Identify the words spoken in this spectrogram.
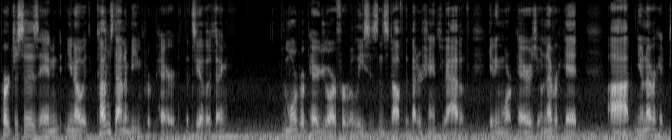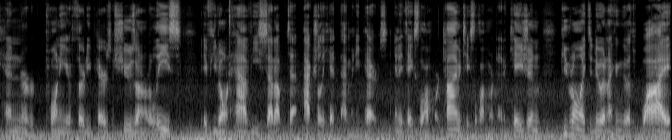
purchases and you know it comes down to being prepared. That's the other thing. The more prepared you are for releases and stuff, the better chance you have of getting more pairs. You'll never hit uh, you'll never hit 10 or 20 or 30 pairs of shoes on a release if you don't have the setup to actually hit that many pairs. And it takes a lot more time, it takes a lot more dedication. People don't like to do it, and I think that's why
